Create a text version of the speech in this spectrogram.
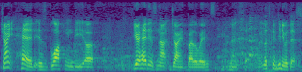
giant head is blocking the. Your head is not giant, by the way. It's nice head. Let's continue with this.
